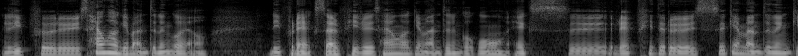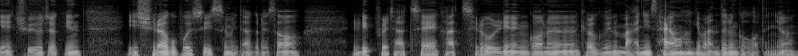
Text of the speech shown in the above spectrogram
리플을 사용하게 만드는 거예요. 리플의 XRP를 사용하게 만드는 거고 X 레피드를 쓰게 만드는 게 주요적인 이슈라고 볼 수 있습니다. 그래서 리플 자체의 가치를 올리는 거는 결국에는 많이 사용하게 만드는 거거든요.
